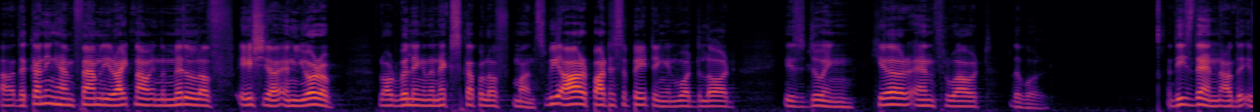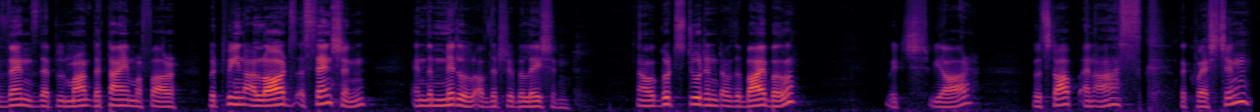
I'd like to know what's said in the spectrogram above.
uh, the Cunningham family right now in the middle of Asia and Europe, Lord willing, in the next couple of months. We are participating in what the Lord is doing here and throughout the world. These then are the events that will mark the time of our between our Lord's ascension and the middle of the tribulation. Now, a good student of the Bible, which we are, will stop and ask the question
